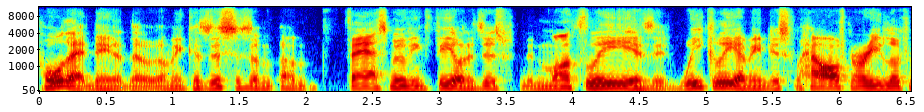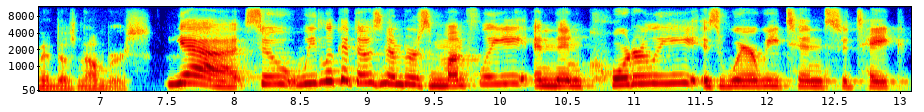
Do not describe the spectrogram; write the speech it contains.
pull that data though? I mean, because this is a, a fast moving field. Is this monthly? Is it weekly? I mean, just how often are you looking at those numbers? Yeah. So we look at those numbers monthly and then quarterly is where we tend to take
